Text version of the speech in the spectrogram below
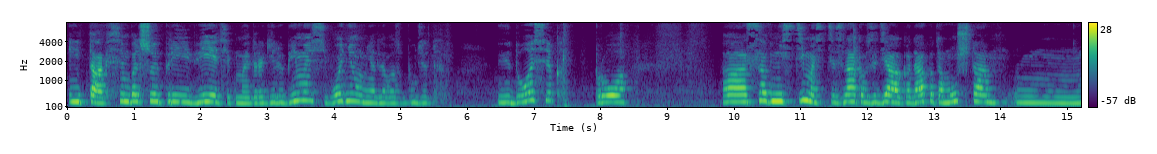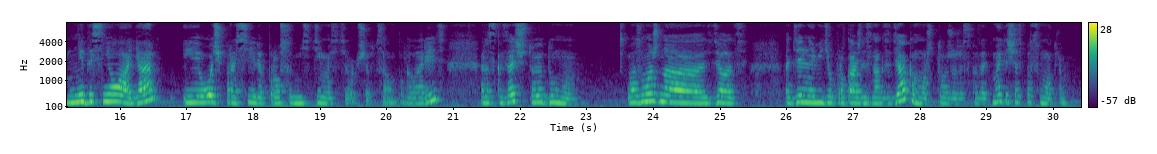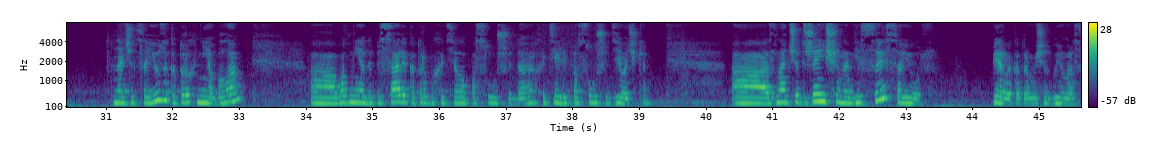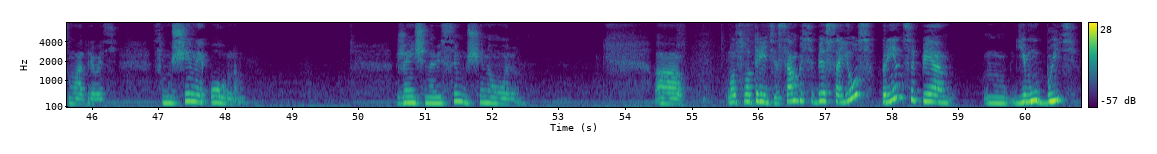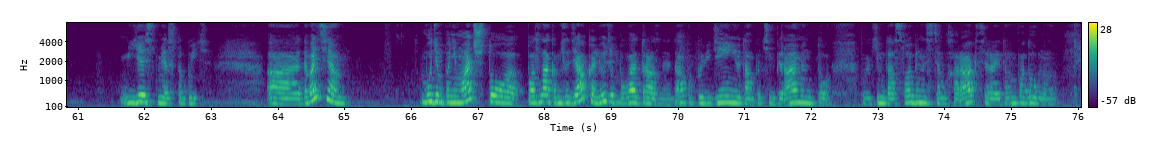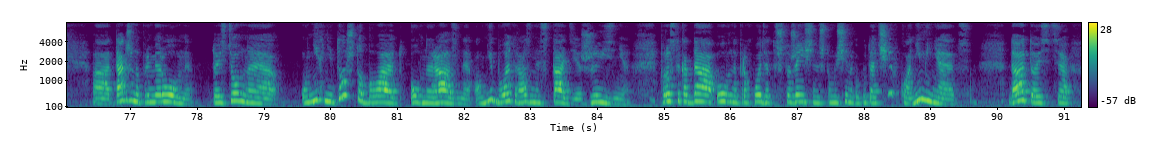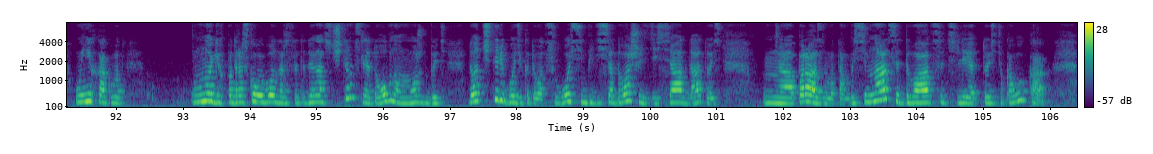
Итак, всем большой приветик, мои дорогие любимые. Сегодня у меня для вас будет видосик про э, совместимость знаков зодиака, да, потому что не досняла я и очень просили про совместимость вообще в целом поговорить, рассказать, что я думаю. Возможно, сделать отдельное видео про каждый знак зодиака, может тоже рассказать. Мы это сейчас посмотрим. Значит, союзы, которых не было. А, вот мне дописали, которые бы хотела послушать, да, хотели послушать девочки. А, значит, женщина-весы союз, первый, который мы сейчас будем рассматривать, с мужчиной овном. Женщина-весы, мужчина овен. Вот смотрите, сам по себе союз, в принципе, ему быть, есть место быть. А, давайте будем понимать, что по знакам зодиака люди бывают разные, да, по поведению, там, по темпераменту, по каким-то особенностям характера и тому подобному. А, также, например, овны. То есть овны у них не то, что бывают овны разные, а у них бывают разные стадии жизни. Просто когда овны проходят, что женщины, что мужчины, какую-то ачивку, они меняются. Да, то есть э, у них как вот у многих подростковый возраст это 12-14 лет, у овна он может быть 24 годика, 28, 52, 60, да, то есть а, по-разному, там 18-20 лет, то есть у кого как.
